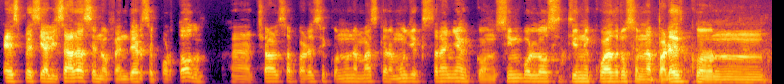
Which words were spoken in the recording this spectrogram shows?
especializadas en ofenderse por todo. Ah, Charles aparece con una máscara muy extraña con símbolos y tiene cuadros en la pared con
